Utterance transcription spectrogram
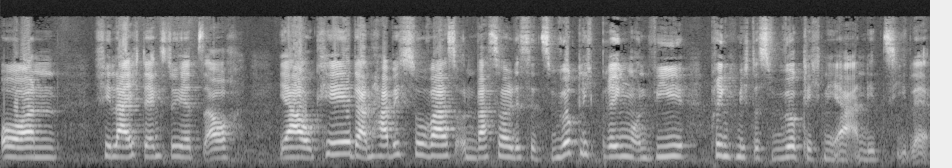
Und vielleicht denkst du jetzt auch, ja, okay, dann habe ich sowas und was soll das jetzt wirklich bringen und wie bringt mich das wirklich näher an die Ziele?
